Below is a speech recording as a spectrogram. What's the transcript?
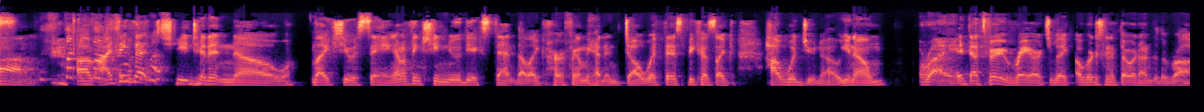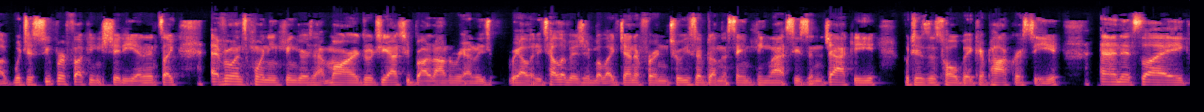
Um, Um, I think that she didn't know, like she was saying. I don't think she knew the extent that like her family hadn't dealt with this because, like, how would you know? You know, right. It, that's very rare to be like, oh, we're just gonna throw it under the rug, which is super fucking shitty. And it's like everyone's pointing fingers at Marge, which he actually brought it on reality reality television. But like Jennifer and Teresa have done the same thing last season, to Jackie, which is this whole big hypocrisy. And it's like,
